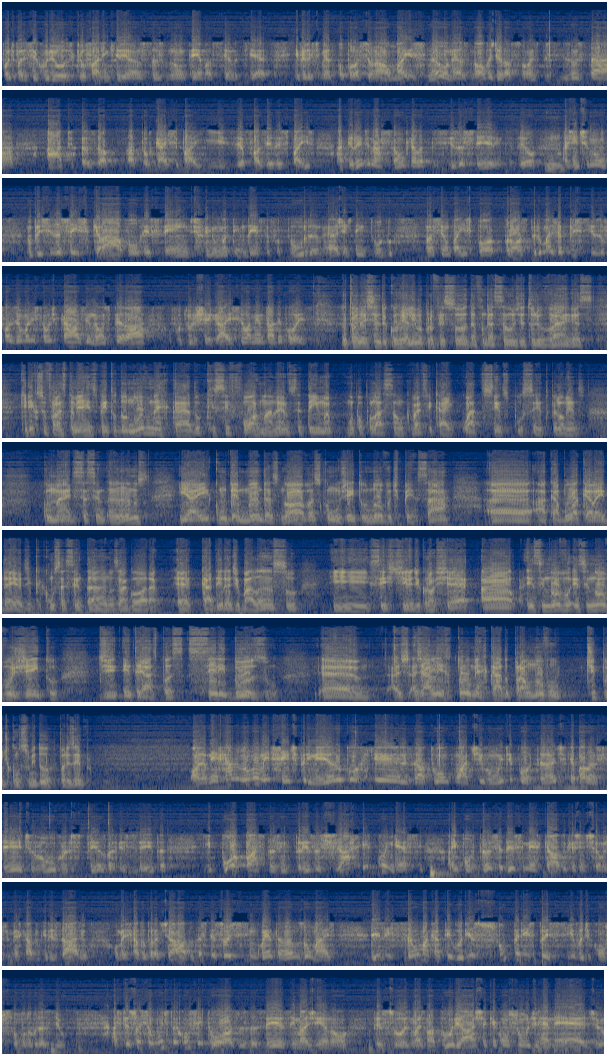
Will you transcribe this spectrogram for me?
pode parecer curioso que eu fale em crianças num tema sendo que é envelhecimento populacional, mas não, né? As novas gerações precisam estar aptas a, a, tocar esse país a fazer desse país a grande nação que ela precisa ser, entendeu? Uhum. A gente não, não precisa ser escravo ou refém de nenhuma tendência futura, né? A gente tem tudo para ser um país próspero, mas é preciso fazer uma lição de casa e não esperar o futuro chegar e se lamentar depois. Doutor Alexandre Corrêa Lima, professor da Fundação Getúlio Vargas, queria que o senhor falasse também a respeito do novo mercado que se forma, né? Você tem uma, uma população que vai ficar aí 400% pelo menos com mais de 60 anos, e aí com demandas novas, com um jeito novo de pensar. Uh, acabou aquela ideia de que com 60 anos agora é cadeira de balanço e cestinha de crochê. Uh, esse, novo, esse novo jeito de, entre aspas, ser idoso, uh, já alertou o mercado para um novo tipo de consumidor, por exemplo? Olha, o mercado normalmente sente primeiro porque eles atuam com um ativo muito importante, que é balancete, lucro, despesa receita, e boa parte das empresas já reconhece a importância desse mercado que a gente chama de mercado grisalho, ou mercado prateado, das pessoas de 50 anos ou mais. Eles são uma categoria super expressiva de consumo no Brasil. As pessoas são muito preconceituosas, às vezes, imaginam pessoas mais maduras e acham que é consumo de remédio,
